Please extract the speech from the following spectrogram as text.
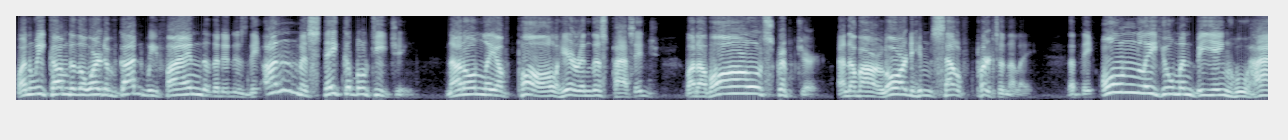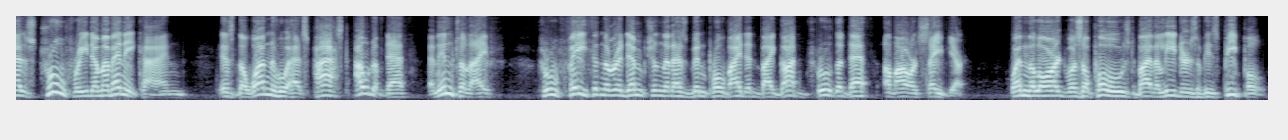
When we come to the Word of God, we find that it is the unmistakable teaching, not only of Paul here in this passage, but of all Scripture and of our Lord Himself personally, that the only human being who has true freedom of any kind is the one who has passed out of death and into life through faith in the redemption that has been provided by God through the death of our Savior. When the Lord was opposed by the leaders of his people,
